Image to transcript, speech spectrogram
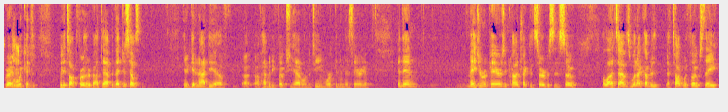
great. Yeah. Well, we could we could talk further about that, but that just helps you know get an idea of uh, of how many folks you have on the team working in this area, and then major repairs and contracted services. So a lot of times when I come to I talk with folks, they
